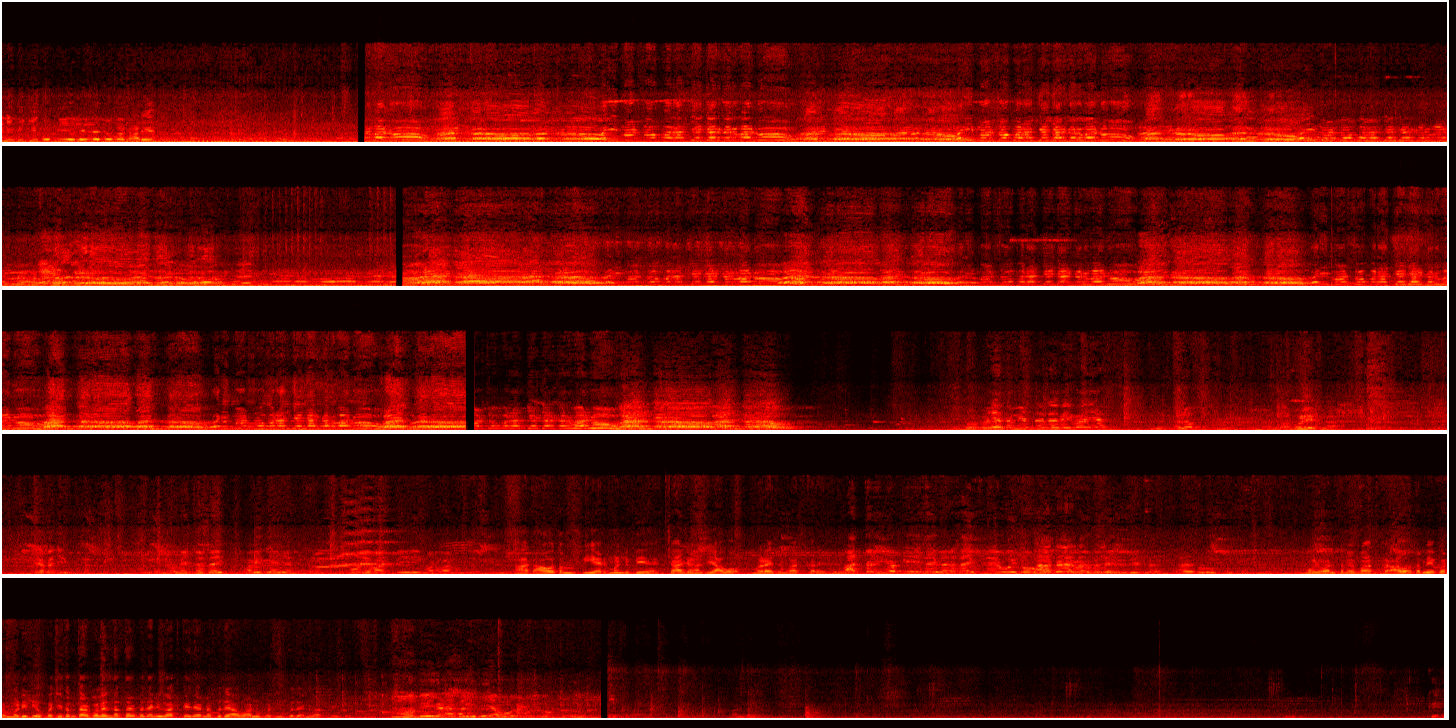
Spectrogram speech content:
આની બીજી કોપી લઈ લેજો તો ઘરે. હા તો આવો તમે પીઆર મંડ બે ચાર જણા જે આવો મળે છે વાત કરે વાત કરી. મળવાનું તમે વાત કર- આવો તમે એકવાર મળી લ્યો. પછી તમે તાર ભલે ને તાર બધાની વાત કરી એટલે બધા આવવાનું પછી બધાની વાત થઈ જાય. બે જણા ખાલી બે હોય તો.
